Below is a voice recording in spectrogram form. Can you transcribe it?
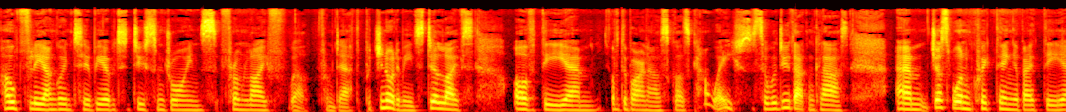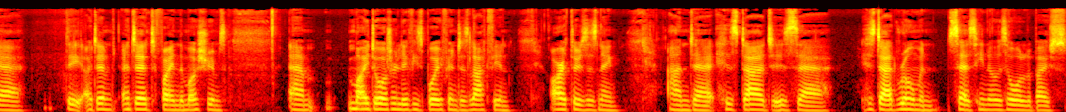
hopefully I'm going to be able to do some drawings from life, well, from death, but you know what I mean, still lifes of the um of the barn owl skulls. Can't wait. So we'll do that in class. Um, just one quick thing about the uh the ident- identifying the mushrooms. Um, my daughter Livy's boyfriend is Latvian. Arthur's his name, and uh, his dad is uh, his dad Roman says he knows all about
